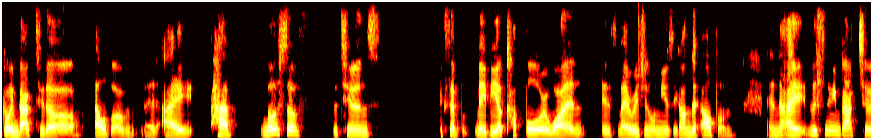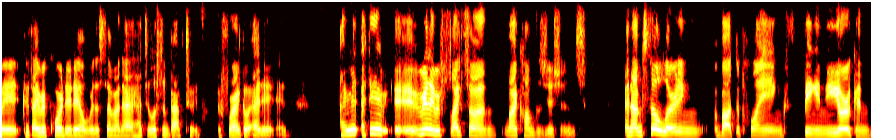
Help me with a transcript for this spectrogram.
going back to the album, that I have most of the tunes, except maybe a couple or one, is my original music on the album. And I listening back to it because I recorded it over the summer, and I had to listen back to it before I go edit. And I re- I think it, it really reflects on my compositions, and I'm still learning about the playing being in New York and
